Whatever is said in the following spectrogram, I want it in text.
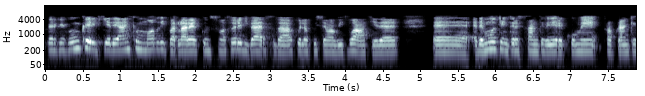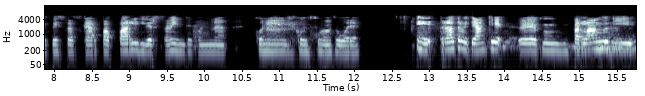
perché comunque richiede anche un modo di parlare al consumatore diverso da quello a cui siamo abituati ed è, eh, ed è molto interessante vedere come proprio anche questa scarpa parli diversamente con, con il consumatore. E tra l'altro avete anche, eh, parlando di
